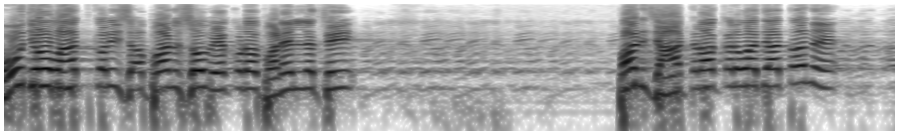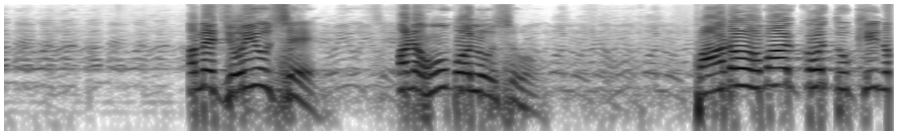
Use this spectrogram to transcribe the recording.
હું જો વાત કરીશ અભણ વેકડો ભણેલ નથી. પણ જાત્રા કરવા જતા ને, અમે જોયું છે અને હું બોલું છું. પાડોમાં કોઈ દુખી ન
